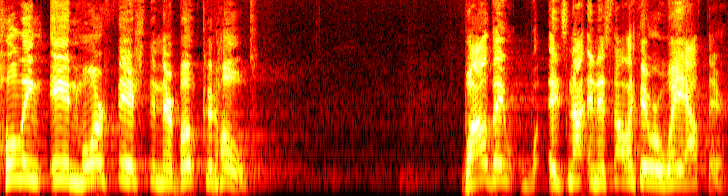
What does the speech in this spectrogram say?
pulling in more fish than their boat could hold. While they, it's not, and it's not like they were way out there.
